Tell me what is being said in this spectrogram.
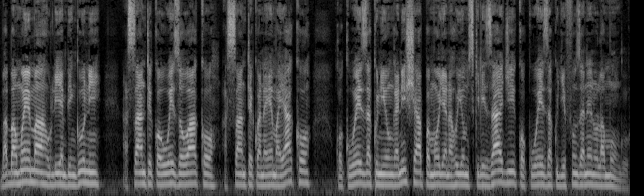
Baba mwema uliye mbinguni asante kwa uwezo wako asante kwa neema yako kwa kuweza kuniunganisha pamoja na huyu msikilizaji kwa kuweza kujifunza neno la mungu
